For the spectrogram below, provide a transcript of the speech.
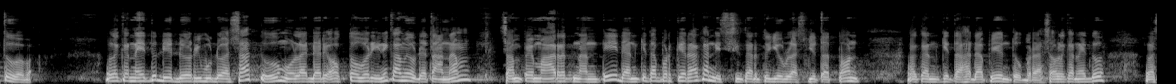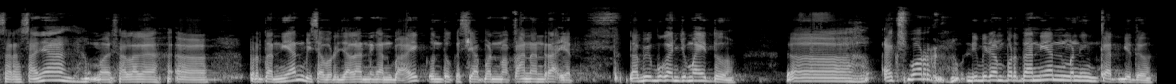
Bapak. Oleh karena itu di 2021 mulai dari Oktober ini kami udah tanam sampai Maret nanti dan kita perkirakan di sekitar 17 juta ton akan kita hadapi untuk beras. Oleh karena itu rasa-rasanya masalah uh, pertanian bisa berjalan dengan baik untuk kesiapan makanan rakyat. Tapi bukan cuma itu. Uh, ekspor di bidang pertanian meningkat gitu.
